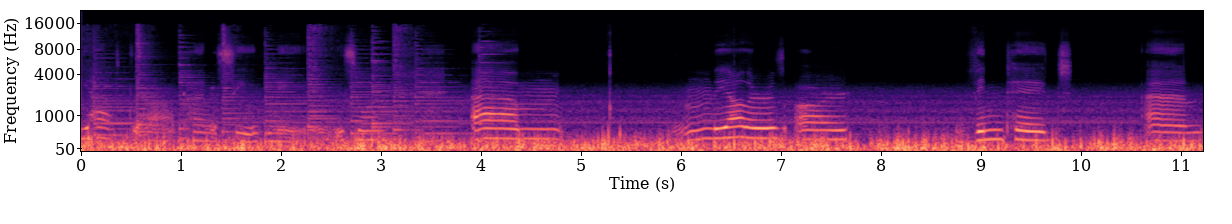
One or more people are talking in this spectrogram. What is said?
you have to kind of see with me in this one. Um, the others are vintage and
